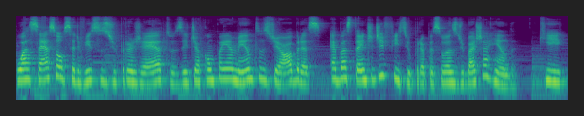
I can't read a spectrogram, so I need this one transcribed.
O acesso aos serviços de projetos e de acompanhamentos de obras é bastante difícil para pessoas de baixa renda, que,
